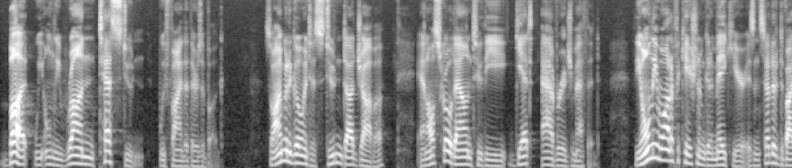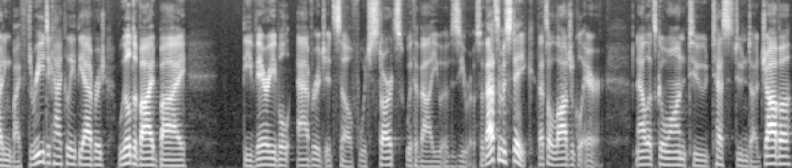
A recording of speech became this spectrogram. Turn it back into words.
but we only run test student. We find that there's a bug. So I'm going to go into student.java, and I'll scroll down to the getAverage method. The only modification I'm going to make here is instead of dividing by 3 to calculate the average, we'll divide by the variable average itself, which starts with a value of zero. So that's a mistake. That's a logical error. Now let's go on to teststudent.java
